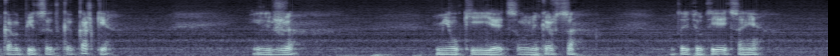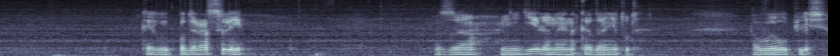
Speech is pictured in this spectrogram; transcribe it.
карпица это какашки или же мелкие яйца. Но мне кажется, вот эти вот яйца, они как бы подросли за неделю, наверное, когда они тут вылупились.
